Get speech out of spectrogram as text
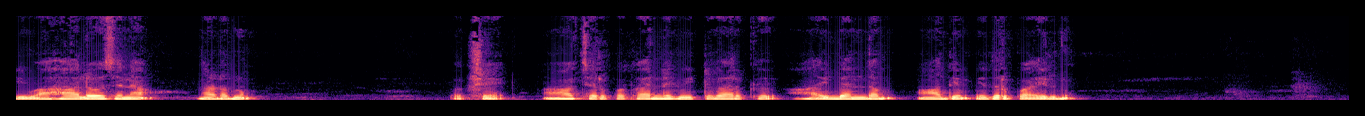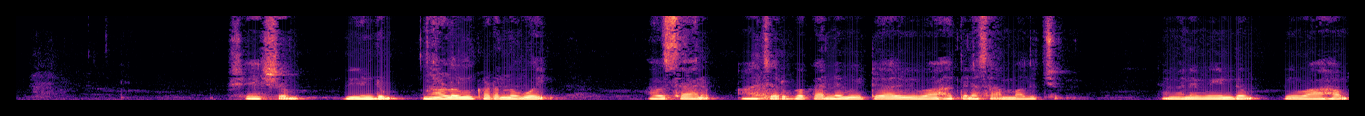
വിവാഹാലോചന നടന്നു. പക്ഷേ ആ ചെറുപ്പക്കാരന്റെ വീട്ടുകാർക്ക് ആ ബന്ധം ആദ്യം എതിർപ്പായിരുന്നു. ശേഷം വീണ്ടും നാളുകൾ കടന്നുപോയി. അവസാനം ആ ചെറുപ്പക്കാരന്റെ വീട്ടുകാർ വിവാഹത്തിന് സമ്മതിച്ചു. അങ്ങനെ വീണ്ടും വിവാഹം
